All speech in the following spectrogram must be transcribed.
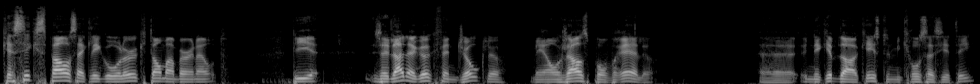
Qu'est-ce qui se passe avec les goalers qui tombent en burn-out? Puis, euh, j'ai l'air d'un gars qui fait une joke, là, mais on jase pour vrai. Là. Euh, une équipe de hockey, c'est une micro-société.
